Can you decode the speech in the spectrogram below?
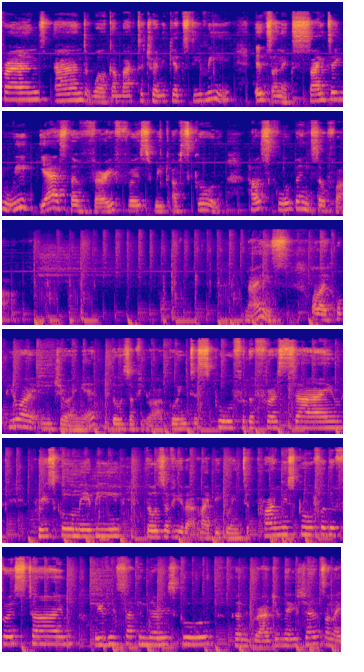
friends, and welcome back to Trini Kids TV. It's an exciting week. Yes, the very first week of school. How's school been so far? Nice. Well, I hope you are enjoying it. Those of you are going to school for the first time, preschool maybe, those of you that might be going to primary school for the first time, or even secondary school, congratulations. And I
